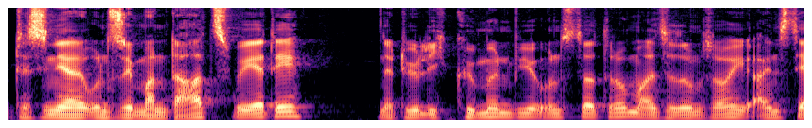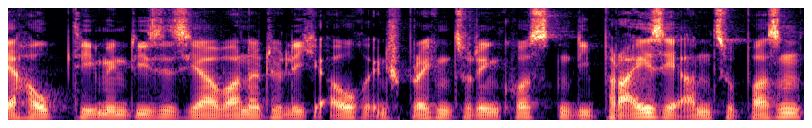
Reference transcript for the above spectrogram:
das sind ja unsere Mandatswerte, Natürlich kümmern wir uns darum. Also darum sage ich, eins der Hauptthemen dieses Jahr war natürlich auch entsprechend zu den Kosten die Preise anzupassen.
